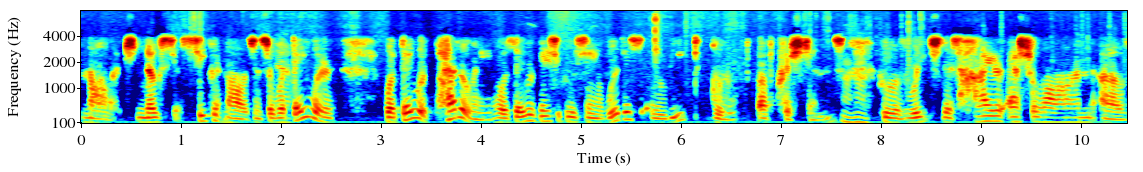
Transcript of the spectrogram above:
knowledge, gnosis, secret knowledge. And so what they were what they were peddling was they were basically saying we're this elite group of Christians who have reached this higher echelon of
